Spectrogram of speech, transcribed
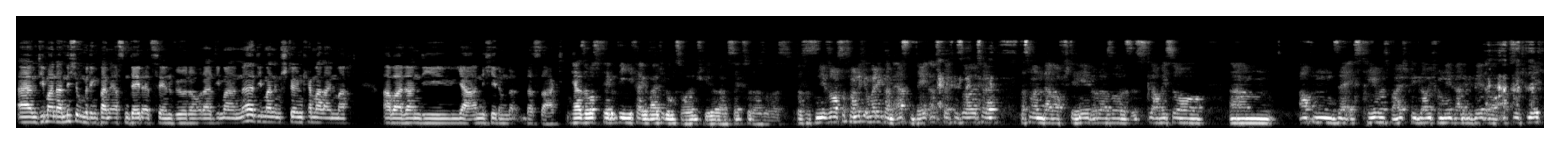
ähm, die man dann nicht unbedingt beim ersten Date erzählen würde oder die man, ne, die man im stillen Kämmerlein macht, aber dann die, ja, nicht jedem da- das sagt. Ja, sowas wie Vergewaltigungsrollenspiele beim Sex oder sowas. Das ist nie sowas, was man nicht unbedingt beim ersten Date ansprechen sollte, dass man darauf steht oder so. Das ist, glaube ich, so ähm, auch ein sehr extremes Beispiel, glaube ich, von mir gerade gewählt, aber auch absichtlich,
